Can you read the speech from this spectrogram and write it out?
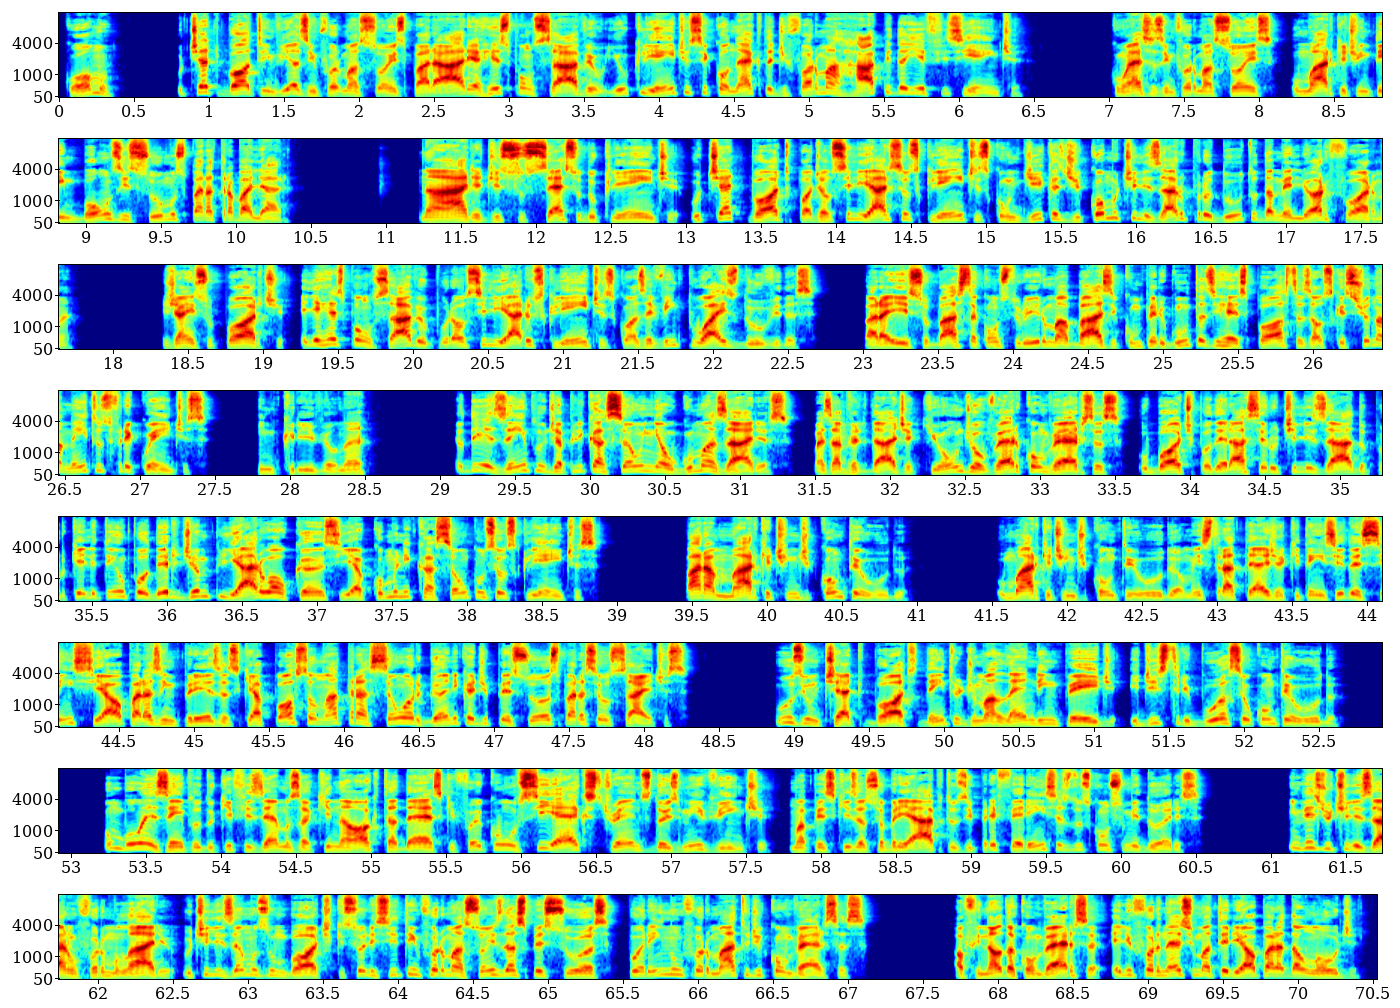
Como? O chatbot envia as informações para a área responsável e o cliente se conecta de forma rápida e eficiente. Com essas informações, o marketing tem bons insumos para trabalhar. Na área de sucesso do cliente, o chatbot pode auxiliar seus clientes com dicas de como utilizar o produto da melhor forma. Já em suporte, ele é responsável por auxiliar os clientes com as eventuais dúvidas. Para isso, basta construir uma base com perguntas e respostas aos questionamentos frequentes. Incrível, né? Eu dei exemplo de aplicação em algumas áreas, mas a verdade é que onde houver conversas, o bot poderá ser utilizado porque ele tem o poder de ampliar o alcance e a comunicação com seus clientes. Para marketing de conteúdo. O marketing de conteúdo é uma estratégia que tem sido essencial para as empresas que apostam na atração orgânica de pessoas para seus sites. Use um chatbot dentro de uma landing page e distribua seu conteúdo. Um bom exemplo do que fizemos aqui na Octadesk foi com o CX Trends 2020, uma pesquisa sobre hábitos e preferências dos consumidores. Em vez de utilizar um formulário, utilizamos um bot que solicita informações das pessoas, porém num formato de conversas. Ao final da conversa, ele fornece o material para download.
